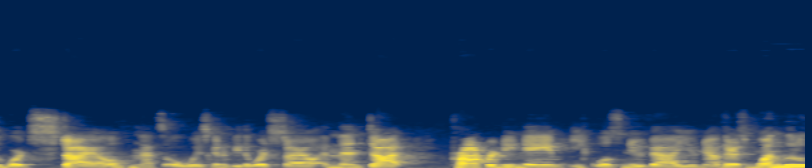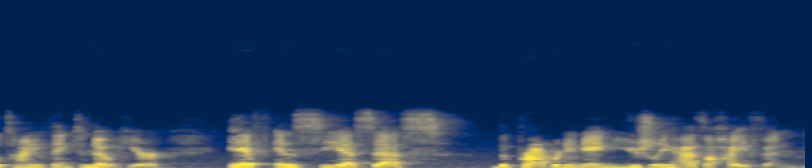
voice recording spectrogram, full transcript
the word style, and that's always going to be the word style, and then dot property name equals new value. Now there's one little tiny thing to note here, if in CSS the property name usually has a hyphen,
